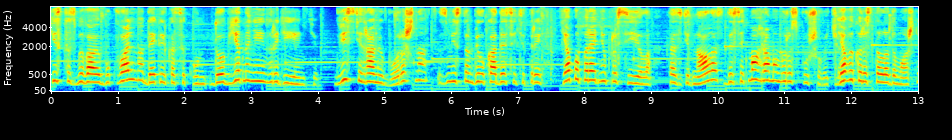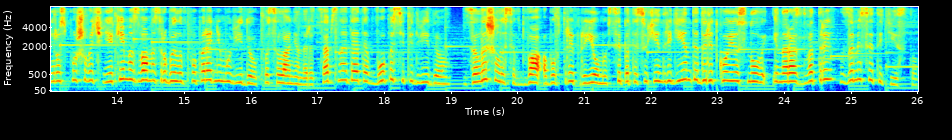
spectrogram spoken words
Тісто збиваю буквально декілька секунд до об'єднання інгредієнтів. 200 г борошна з містом білка 10,3 я попередньо просіяла та з'єднала з 10 грамами розпушувача. Я використала домашній розпушувач, який ми з вами зробили в попередньому відео. Посилання на рецепт знайдете в описі під відео. Залишилося в 2 або в 3 прийоми всипати сухі інгредієнти до рідкої основи і на раз, два, три замісити тісто.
